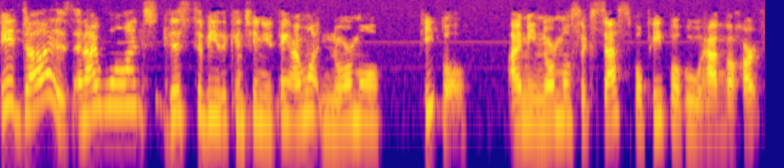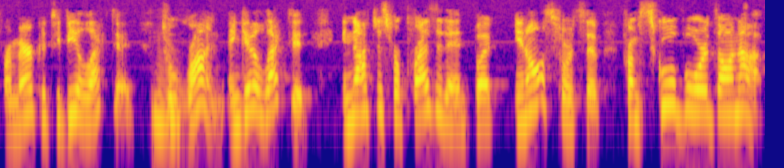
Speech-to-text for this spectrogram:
it does. And I want this to be the continued thing. I want normal people. I mean, normal, successful people who have a heart for America to be elected, to Mm-hmm. run and get elected, and not just for president, but in all sorts of from school boards on up.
